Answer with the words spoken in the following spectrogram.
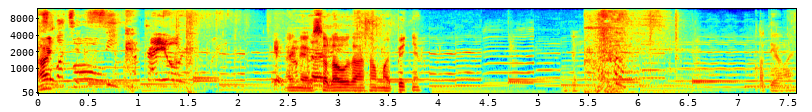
Ơi. Anh ném slow ra xong mày pick nhá. Có tiếng anh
